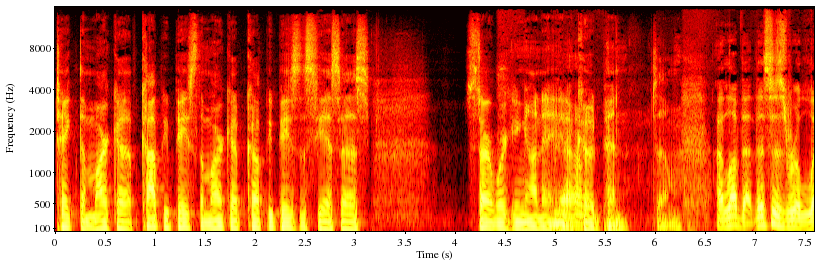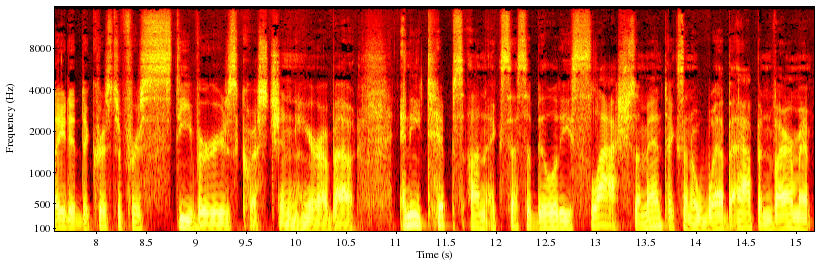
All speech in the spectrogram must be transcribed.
take the markup, copy paste the markup, copy paste the CSS, start working on it in a code pen. So, I love that. This is related to Christopher Stevers' question here about any tips on accessibility slash semantics in a web app environment.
